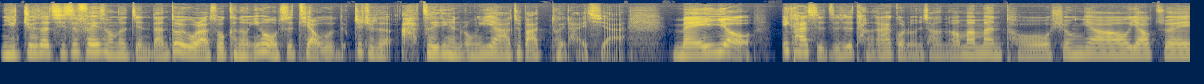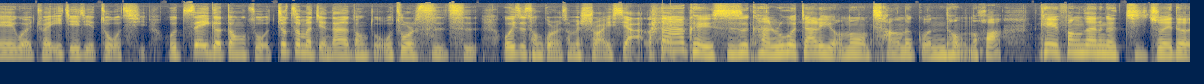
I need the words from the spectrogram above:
你觉得其实非常的简单。对于我来说，可能因为我是跳舞的，就觉得啊，这一定很容易啊，就把腿抬起来。没有。一开始只是躺在滚轮上，然后慢慢头、胸腰、腰椎、尾椎一节一节做起。我这个动作就这么简单的动作，我做了四次，我一直从滚轮上面摔下来。大家可以试试看，如果家里有那种长的滚筒的话，可以放在那个脊椎的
